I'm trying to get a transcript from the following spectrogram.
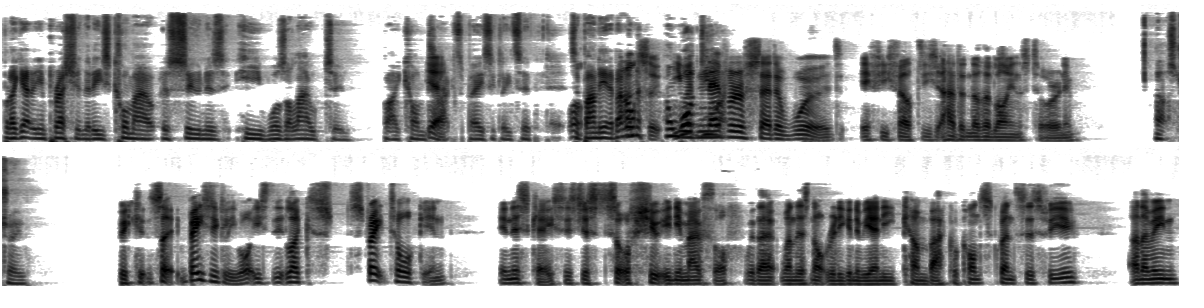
but I get the impression that he's come out as soon as he was allowed to. By contract, basically to Well, to bandy it about. And also, and would you- never have said a word if he felt he had another Lions tour in him. That's true. Because so basically, what he's like straight talking in this case is just sort of shooting your mouth off without when there's not really going to be any comeback or consequences for you. And I mean,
